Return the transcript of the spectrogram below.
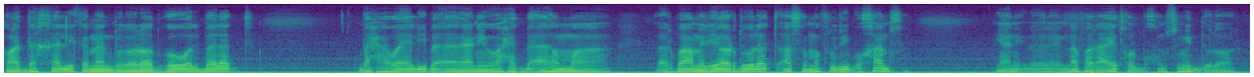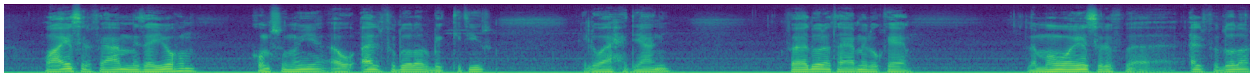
وهتدخل لي كمان دولارات جوه البلد بحوالي بقى يعني واحد بقى هما أربعة مليار دولت أصلا المفروض يبقوا خمسة. يعني النفر هيدخل بخمسمية دولار. وهيصرف يا عم زيهم خمسمية أو ألف دولار بالكتير الواحد يعني. فدولت هيعملوا كام؟ لما هو يصرف بقى ألف دولار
